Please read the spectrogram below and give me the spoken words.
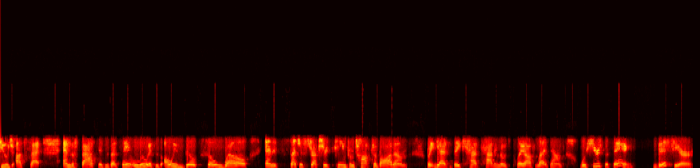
huge upset. And the fact is, is that St. Louis is always built so well, and it's such a structured team from top to bottom, but yet they kept having those playoff letdowns. Well, here's the thing this year,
